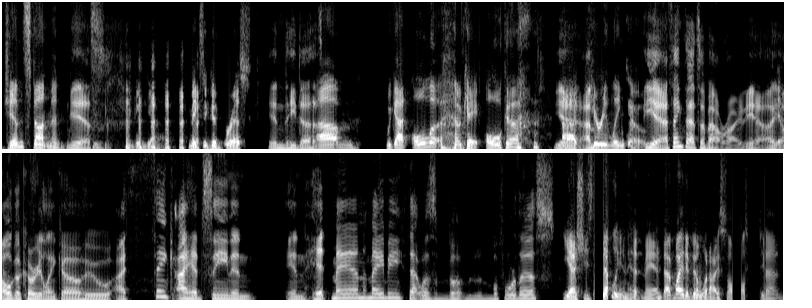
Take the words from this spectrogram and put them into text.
Jim Stuntman. Yes. He's a good guy. Makes a good brisk. and he does. Um, we got Ola. Okay, Olga. yeah. uh, Kurylenko. yeah, I think that's about right. Yeah. uh, Yeah. Olga Kurylenko, who I think I had seen in in Hitman, maybe that was b- before this. Yeah, she's definitely in Hitman. That might have been what I saw then.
